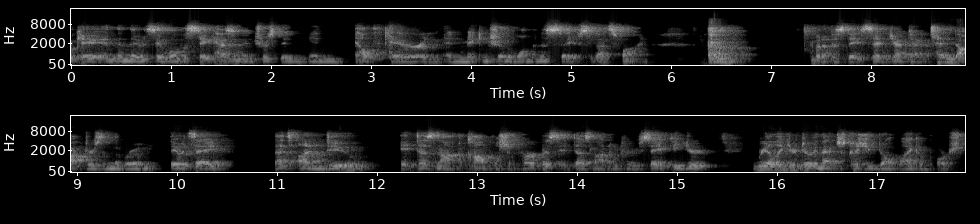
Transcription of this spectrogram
Okay, and then they would say, well, the state has an interest in, in health care and, and making sure the woman is safe, so that's fine. but if a state said you have to have 10 doctors in the room, they would say, that's undue. It does not accomplish a purpose. It does not improve safety. You're really you're doing that just because you don't like abortion.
